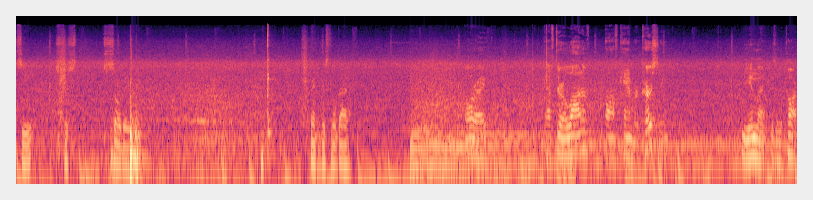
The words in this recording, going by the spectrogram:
see, it's just so big. Granted, this little guy. All right. After a lot of off-camera cursing, the inlet is in the car.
